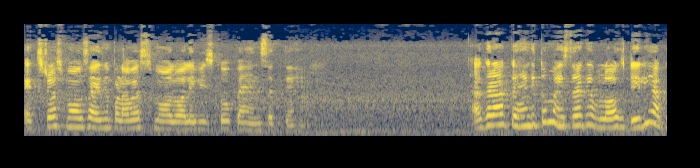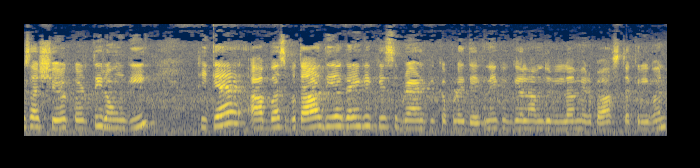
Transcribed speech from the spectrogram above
एक्स्ट्रा स्मॉल साइज़ में पड़ा हुआ है स्मॉल वाले भी इसको पहन सकते हैं। अगर आप कहेंगे तो मैं इस तरह के ब्लॉग्स डेली आपके साथ शेयर करती रहूँगी, ठीक है? आप बस बता दिया करें कि किस ब्रांड के कपड़े देखने क्योंकि अल्हम्दुलिल्लाह मेरे पास तकरीबन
